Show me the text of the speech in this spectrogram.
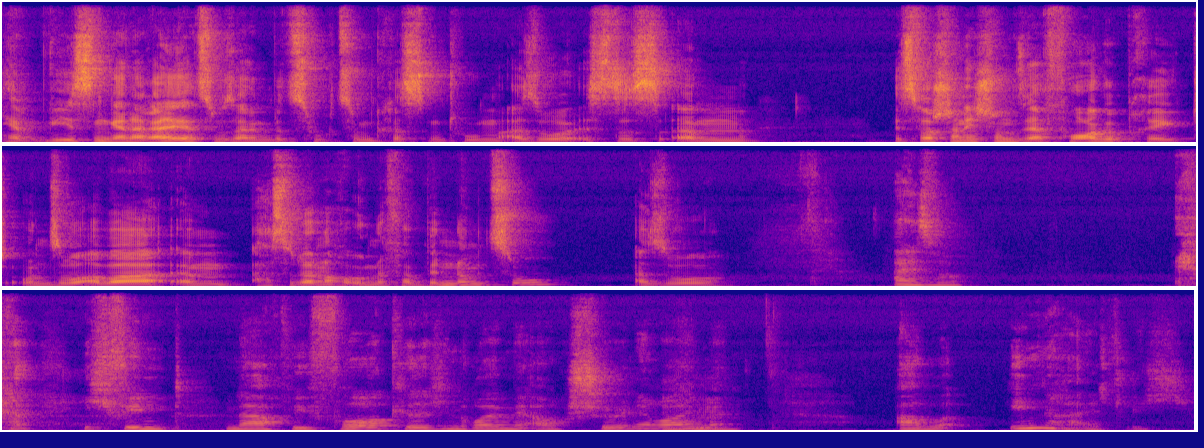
ja, wie ist denn generell jetzt so sein Bezug zum Christentum? Also ist es ähm, ist wahrscheinlich schon sehr vorgeprägt und so, aber ähm, hast du da noch irgendeine Verbindung zu? Also. Also, ich finde nach wie vor Kirchenräume auch schöne Räume, mhm. aber inhaltlich,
